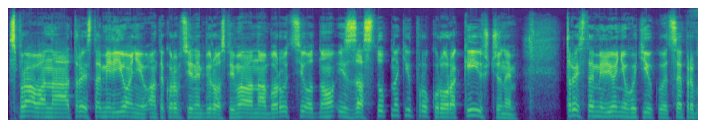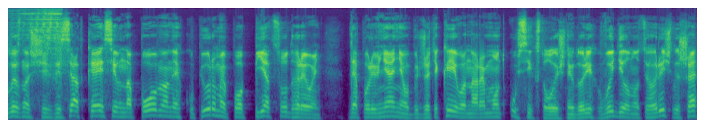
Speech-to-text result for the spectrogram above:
Справа на 300 мільйонів антикорупційне бюро спіймала на оборудці одного із заступників прокурора Київщини. 300 мільйонів готівкою – це приблизно 60 кейсів, наповнених купюрами по 500 гривень. Для порівняння у бюджеті Києва на ремонт усіх столичних доріг виділено цьогоріч лише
